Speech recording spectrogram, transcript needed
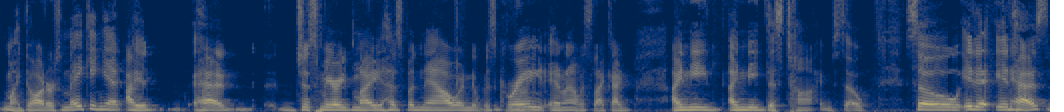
my daughter's making it. I had, had just married my husband now and it was great and I was like I I need I need this time. So So it it has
